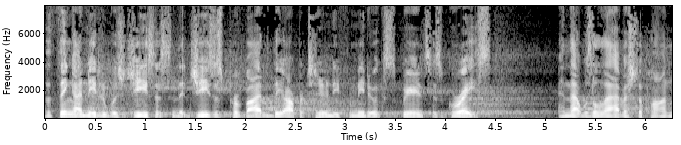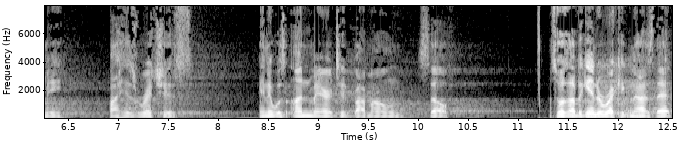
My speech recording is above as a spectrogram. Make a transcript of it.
the thing I needed was Jesus, and that Jesus provided the opportunity for me to experience His grace. And that was lavished upon me by His riches, and it was unmerited by my own self. So as I began to recognize that,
